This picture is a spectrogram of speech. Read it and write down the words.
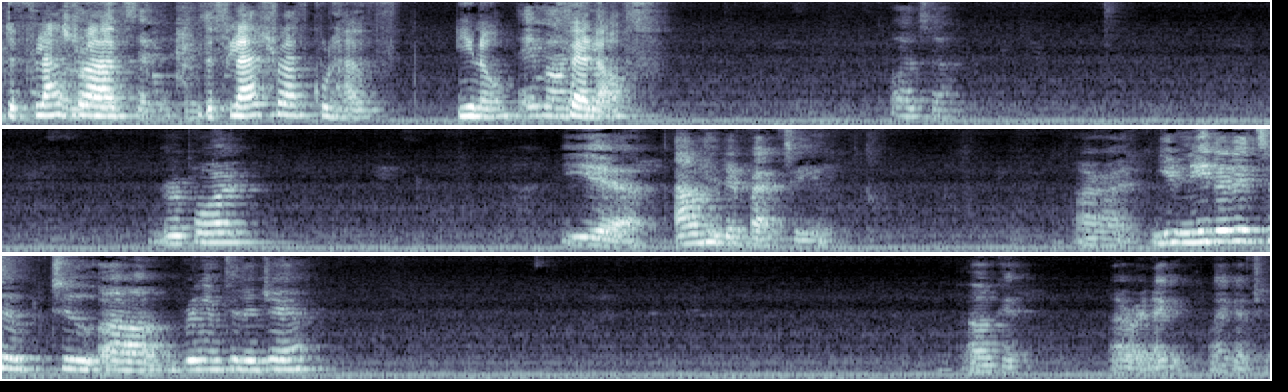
the flash Hold on one drive, the flash drive could have, you know, fell off." What's up? Report? Yeah, I'll hit it back to you. All right. You needed it to to uh, bring him to the jail? Okay. All right, I, I got you.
